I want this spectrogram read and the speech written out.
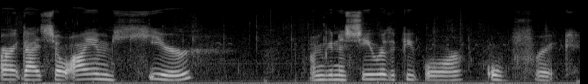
Alright guys, so I am here. I'm gonna see where the people are. Oh frick.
